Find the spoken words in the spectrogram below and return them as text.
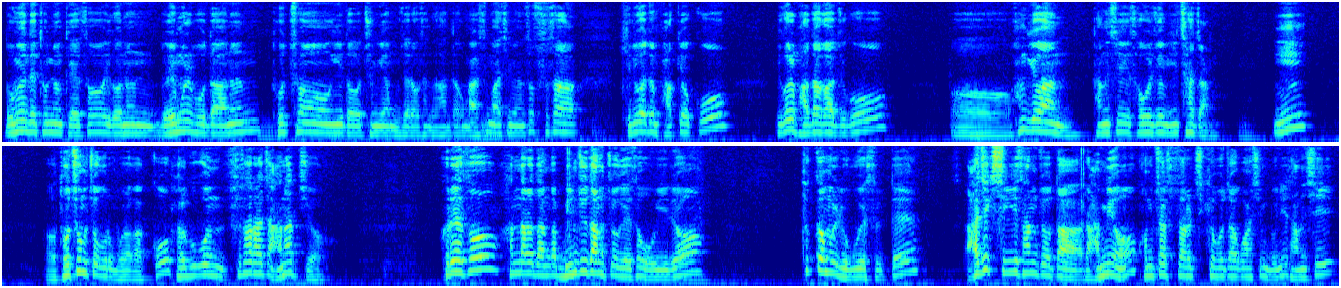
노무현 대통령께서 이거는 뇌물보다는 도청이 더 중요한 문제라고 생각한다고 말씀하시면서 수사 기류가 좀 바뀌었고 이걸 받아가지고 어, 황교안 당시 서울지검 2차장 이 어, 도청 쪽으로 몰아갔고 결국은 수사를 하지 않았죠. 그래서 한나라당과 민주당 쪽에서 오히려 특검을 요구했을 때 아직 시기상조다라며 검찰 수사를 지켜보자고 하신 분이 당시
